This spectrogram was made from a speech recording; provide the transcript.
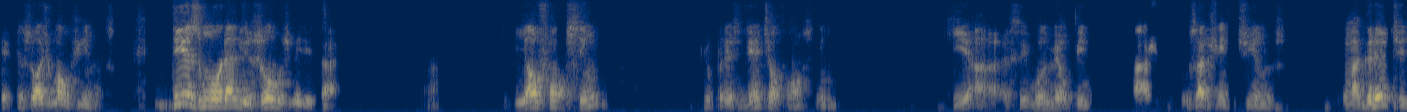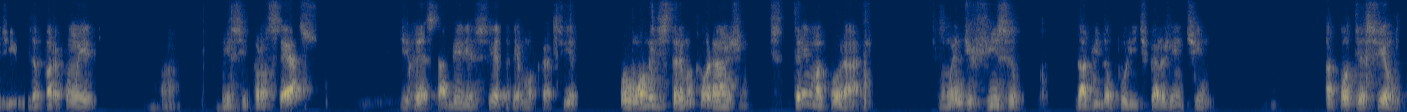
Episódio Malvinas. Desmoralizou os militares. E Alfonsin, que o presidente Alfonsin, que, ah, segundo minha opinião, acho que os argentinos uma grande dívida para com ele, tá? nesse processo de restabelecer a democracia, foi um homem de extrema coragem, extrema coragem. Um momento difícil da vida política argentina. Aconteceu.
